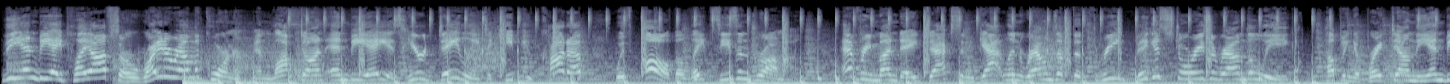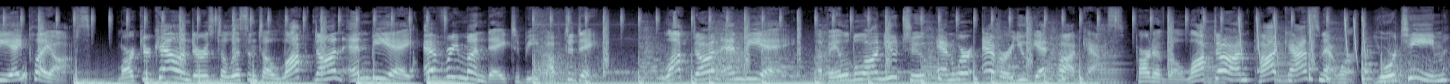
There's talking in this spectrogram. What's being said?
The NBA playoffs are right around the corner, and Locked On NBA is here daily to keep you caught up with all the late season drama. Every Monday, Jackson Gatlin rounds up the three biggest stories around the league, helping to break down the NBA playoffs. Mark your calendars to listen to Locked On NBA every Monday to be up to date. Locked On NBA, available on YouTube and wherever you get podcasts part of the Locked On Podcast Network. Your team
